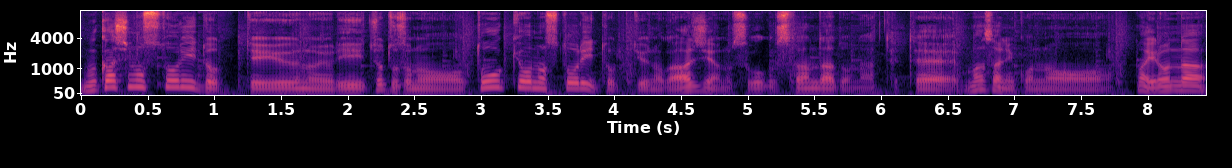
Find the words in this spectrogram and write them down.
昔のストリートっていうのよりちょっとその東京のストリートっていうのがアジアのすごくスタンダードになっててまさにこの、まあ、いろんな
